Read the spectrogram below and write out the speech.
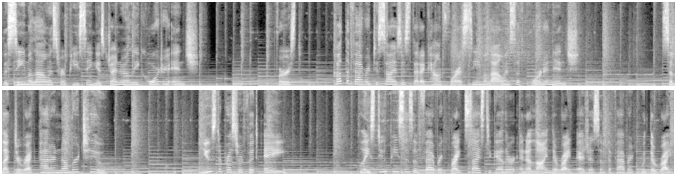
The seam allowance for piecing is generally quarter inch. First, cut the fabric to sizes that account for a seam allowance of quarter inch. Select direct pattern number 2. Use the presser foot A. Place two pieces of fabric right size together and align the right edges of the fabric with the right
